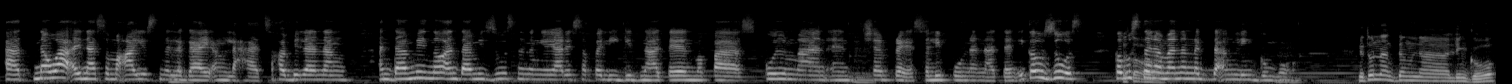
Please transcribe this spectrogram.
At nawa ay nasa maayos na lagay ang lahat. Sa kabila ng ang dami, no? Ang dami zoos na nangyayari sa paligid natin, mapa school man and mm. syempre sa lipunan natin. Ikaw, Zeus, kamusta Totoo. naman ang nagdaang linggo mo? Mm. Ito nagdaang na linggo,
